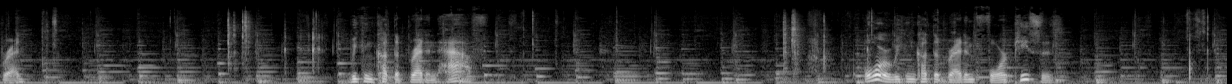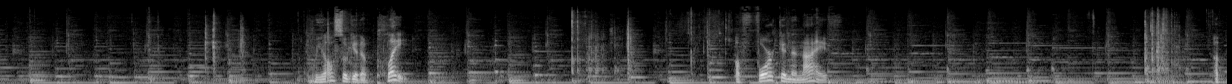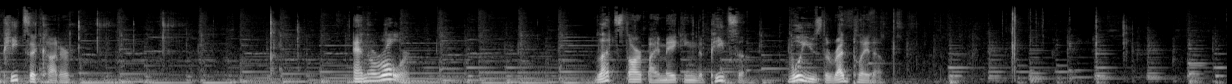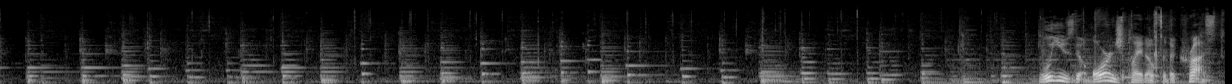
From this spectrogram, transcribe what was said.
bread. We can cut the bread in half. Or we can cut the bread in four pieces. We also get a plate, a fork and a knife, a pizza cutter, and a roller. Let's start by making the pizza. We'll use the red Play-Doh. We'll use the orange Play-Doh for the crust.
